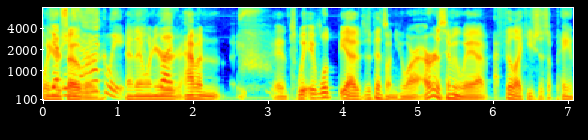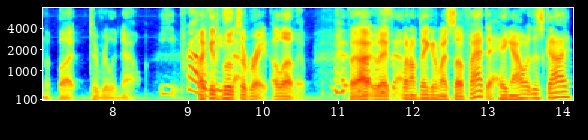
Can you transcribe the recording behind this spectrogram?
when Yeah, you're sober, exactly and then when you're But- having, it's we- it will yeah. It depends on who you are. Ernest Hemingway, I, I feel like he's just a pain in the butt to really know. Probably Like his books so. are great. I love him. But I, like, so. when I'm thinking to myself, if I had to hang out with this guy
